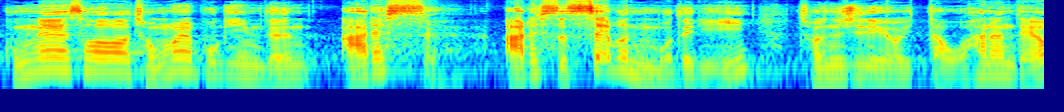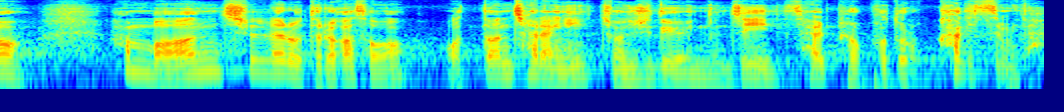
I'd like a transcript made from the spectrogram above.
국내에서 정말 보기 힘든 RS, RS7 모델이 전시되어 있다고 하는데요. 한번 실내로 들어가서 어떤 차량이 전시되어 있는지 살펴보도록 하겠습니다.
